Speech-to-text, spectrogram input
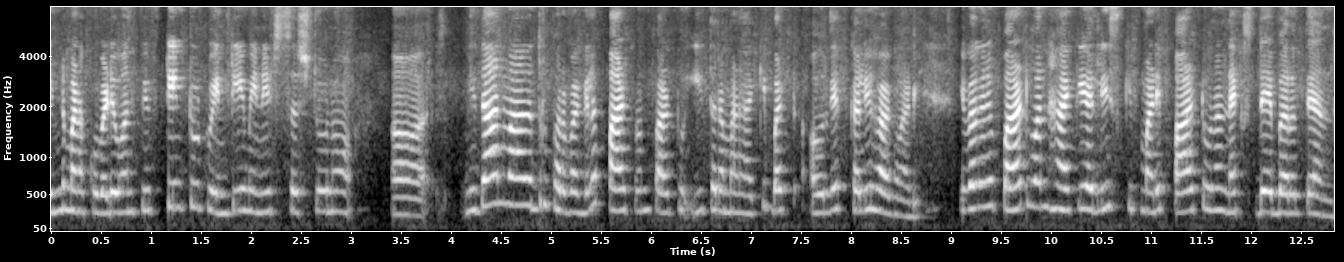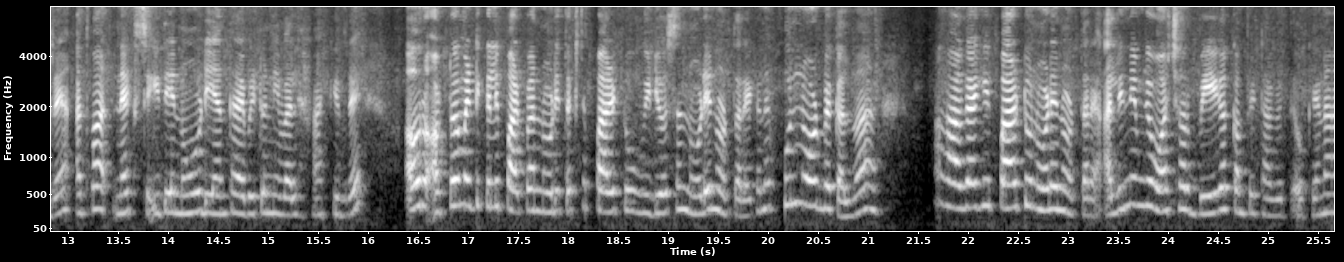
ಎಂಡ್ ಮಾಡ್ಕೋಬೇಡಿ. ಒಂದು ಫಿಫ್ಟೀನ್ ಟು ಟ್ವೆಂಟಿ ಮಿನಿಟ್ಸ್ ಅಷ್ಟು ನಿಧಾನವಾದರೂ ಪರವಾಗಿಲ್ಲ. ಪಾರ್ಟ್ ಒನ್ ಪಾರ್ಟ್ ಟು ಈ ಥರ ಮಾಡಿ ಹಾಕಿ ಬಟ್ ಅವ್ರಿಗೆ ಕಲಿಯೋ ಹಾಗೆ ಮಾಡಿ. ಇವಾಗ ನೀವು ಪಾರ್ಟ್ ಒನ್ ಹಾಕಿ ಅಲ್ಲಿ ಸ್ಕಿಪ್ ಮಾಡಿ ಪಾರ್ಟ್ ಟೂನ ನೆಕ್ಸ್ಟ್ ಡೇ ಬರುತ್ತೆ ಅಂದರೆ, ಅಥವಾ ನೆಕ್ಸ್ಟ್ ಇದೇ ನೋಡಿ ಅಂತ ಹೇಳ್ಬಿಟ್ಟು ನೀವು ಅಲ್ಲಿ ಹಾಕಿದರೆ ಅವರು ಆಟೋಮೆಟಿಕಲಿ ಪಾರ್ಟ್ ಒನ್ ನೋಡಿದ ತಕ್ಷಣ ಪಾರ್ಟ್ ಟು ವೀಡಿಯೋಸನ್ನು ನೋಡೇ ನೋಡ್ತಾರೆ. ಯಾಕಂದರೆ ಫುಲ್ ನೋಡಬೇಕಲ್ವಾ? ಹಾಗಾಗಿ ಪಾರ್ಟ್ ಟು ನೋಡೇ ನೋಡ್ತಾರೆ. ಅಲ್ಲಿ ನಿಮಗೆ ವಾಚ್ ಅವ್ರು ಬೇಗ ಕಂಪ್ಲೀಟ್ ಆಗುತ್ತೆ ಓಕೆನಾ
